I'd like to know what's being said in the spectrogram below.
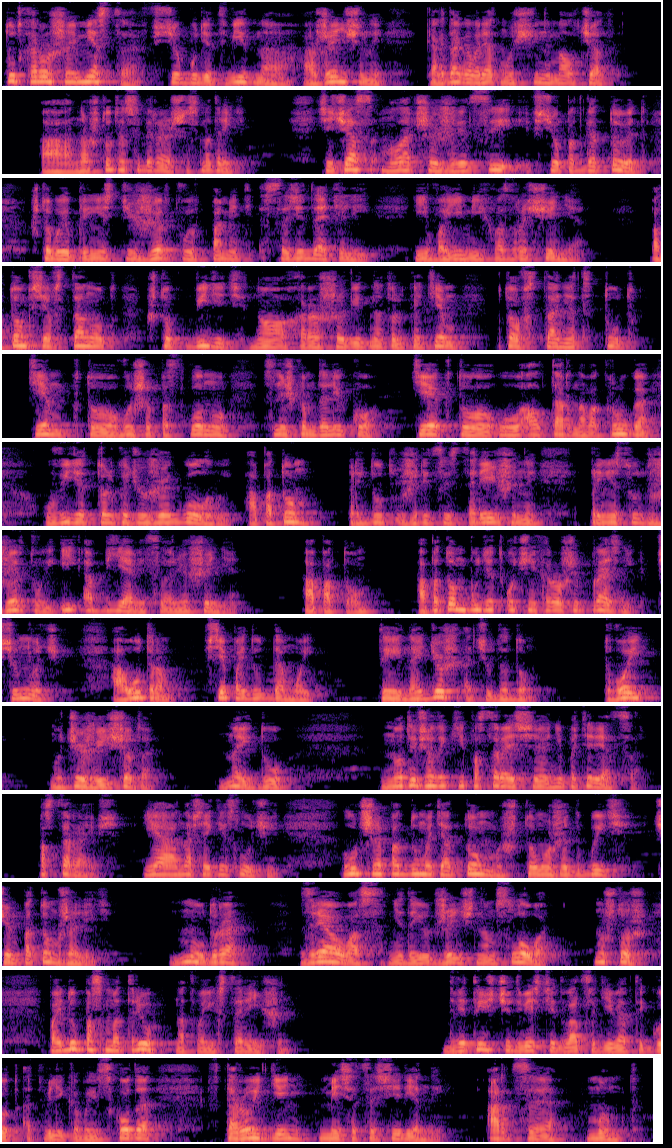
Тут хорошее место, все будет видно, а женщины, когда говорят мужчины, молчат. А на что ты собираешься смотреть? Сейчас младшие жрецы все подготовят, чтобы принести жертвы в память Созидателей и во имя их возвращения. Потом все встанут, чтоб видеть, но хорошо видно только тем, кто встанет тут, тем, кто выше по склону, слишком далеко. Те, кто у алтарного круга, увидят только чужие головы, а потом придут жрецы-старейшины, принесут жертвы и объявят свое решение. А потом? А потом будет очень хороший праздник, всю ночь. А утром все пойдут домой. Ты найдешь отсюда дом? Твой? Ну че же еще-то? Найду. Но ты все-таки постарайся не потеряться. Постараюсь. Я на всякий случай. Лучше подумать о том, что может быть, чем потом жалеть. Мудро. Зря у вас не дают женщинам слова. Ну что ж, пойду посмотрю на твоих старейшин. 2229 год от Великого Исхода, второй день месяца Сирены. Арция Мунт.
